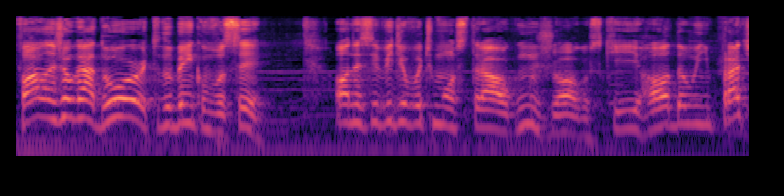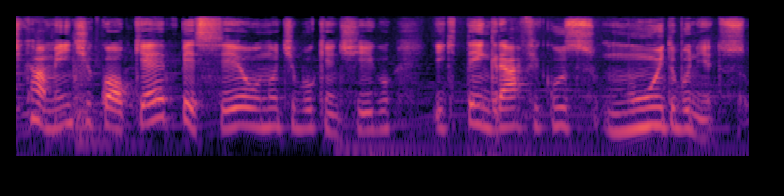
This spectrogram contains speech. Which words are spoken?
Fala jogador, tudo bem com você? Ó, nesse vídeo eu vou te mostrar alguns jogos que rodam em praticamente qualquer PC ou notebook antigo e que tem gráficos muito bonitos.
